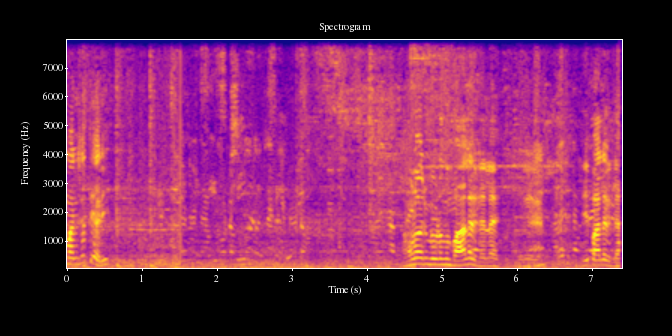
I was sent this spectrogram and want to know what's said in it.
എന്നെ മനുഷ്യത്തി അടി നമ്മൾ വരുമ്പോൾ ഇവിടെ ഒന്നും പാലമില്ലല്ലേ? ഈ പാലമില്ല.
